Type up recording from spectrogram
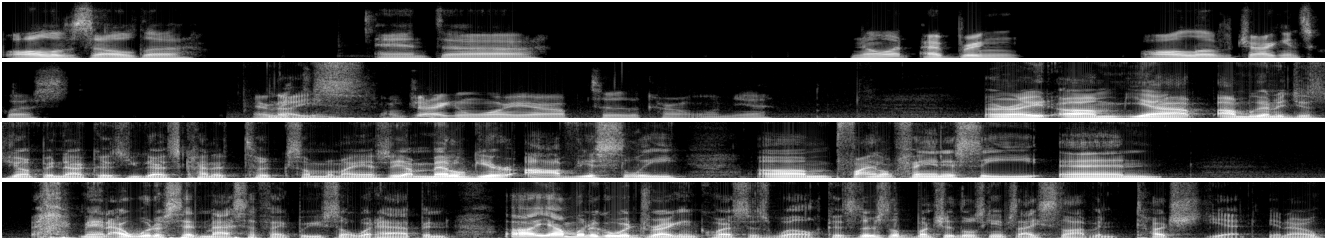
all of Zelda, and uh, you know what? I bring all of Dragon's Quest. Everything Nice. from Dragon Warrior up to the current one. Yeah. All right. Um. Yeah, I'm gonna just jump in now because you guys kind of took some of my answers. Yeah, Metal Gear, obviously. Um, Final Fantasy, and man, I would have said Mass Effect, but you saw what happened. Uh, yeah, I'm gonna go with Dragon Quest as well because there's a bunch of those games I still haven't touched yet. You know.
